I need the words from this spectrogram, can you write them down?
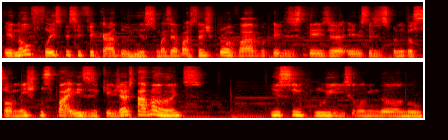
ele não foi especificado isso, mas é bastante provável que ele esteja, ele esteja disponível somente nos países em que ele já estava antes. Isso inclui, se eu não me engano,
